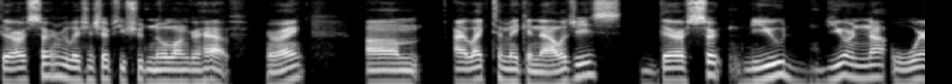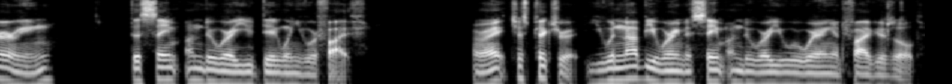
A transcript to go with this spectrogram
There are certain relationships you should no longer have. All right. Um, I like to make analogies. There are certain you you're not wearing the same underwear you did when you were five. All right. Just picture it. You would not be wearing the same underwear you were wearing at five years old.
